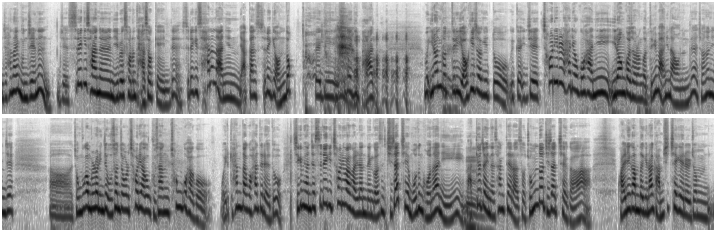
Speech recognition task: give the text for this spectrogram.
이제 하나의 문제는 이제 쓰레기 사는 235개인데 쓰레기 사는 아닌 약간 쓰레기 언덕배기 쓰레기 밭 뭐 이런 것들이 여기저기 또 그러니까 이제 처리를 하려고 하니 이런 거 저런 것들이 많이 나오는데 저는 이제 어 정부가 물론 이제 우선적으로 처리하고 구상 청구하고 뭐 이렇게 한다고 하더라도 지금 현재 쓰레기 처리와 관련된 것은 지자체의 모든 권한이 맡겨져 음. 있는 상태라서 좀 더 지자체가 관리 감독이나 감시 체계를 좀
